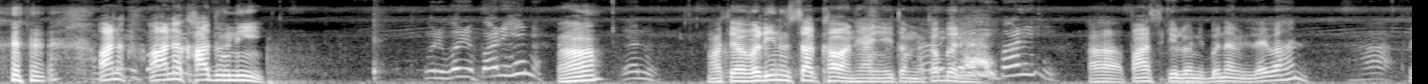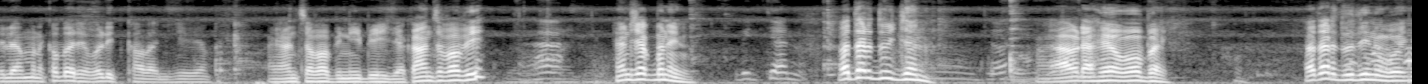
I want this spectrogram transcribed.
આને આને ખાધું નહીં. વડી વડી પડી હે ને હા? એનું. હા ત્યાં વડીનું શાક ખાવાનું અહીંયા એ તમને ખબર છે? હા પાંચ કિલોની બનાવીને લેવા હે ને? એટલે અમને ખબર છે વડી જ ખાવાની છે એમ. અહીંયા હંસા ભાભી નહીં બેસી જાય કાંસા ભાભી? હા. હેન શાક બનાવ્યું? અત્યારે દૂધ જન આવડા હે હો ભાઈ. અત્યારે દૂધીનું હોય.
